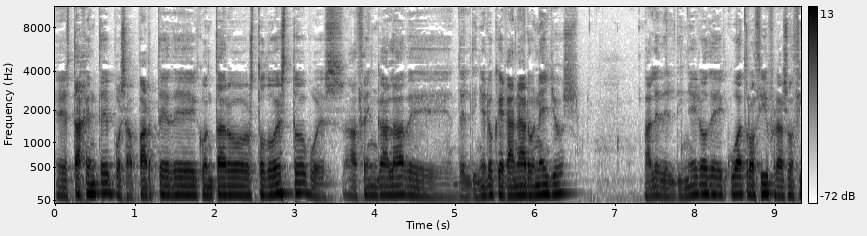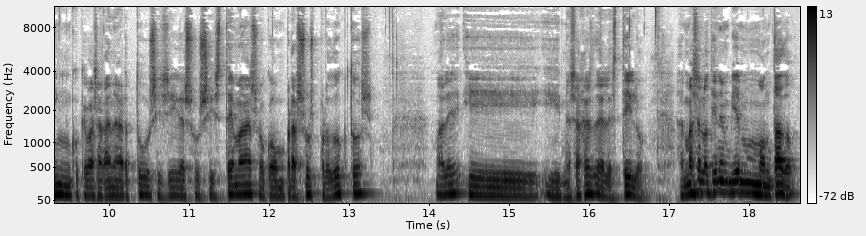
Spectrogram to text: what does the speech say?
Esta gente, pues aparte de contaros todo esto, pues hacen gala del dinero que ganaron ellos, ¿vale? Del dinero de cuatro cifras o cinco que vas a ganar tú si sigues sus sistemas o compras sus productos, ¿vale? Y, y mensajes del estilo. Además se lo tienen bien montado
